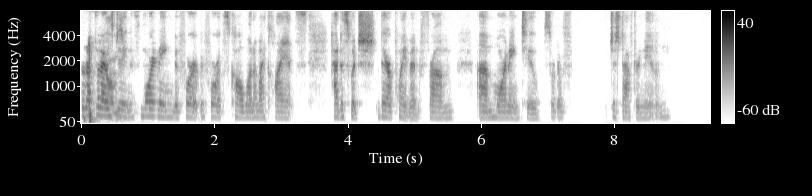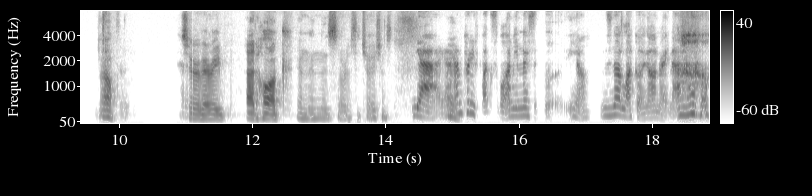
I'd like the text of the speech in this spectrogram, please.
so that's what I was doing this morning before before this call. One of my clients had to switch their appointment from um, morning to sort of just afternoon. Oh, so, you're very ad hoc in, in these sort of situations. Yeah, yeah, I'm pretty flexible. I mean, there's you know, there's not a lot going on right now.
